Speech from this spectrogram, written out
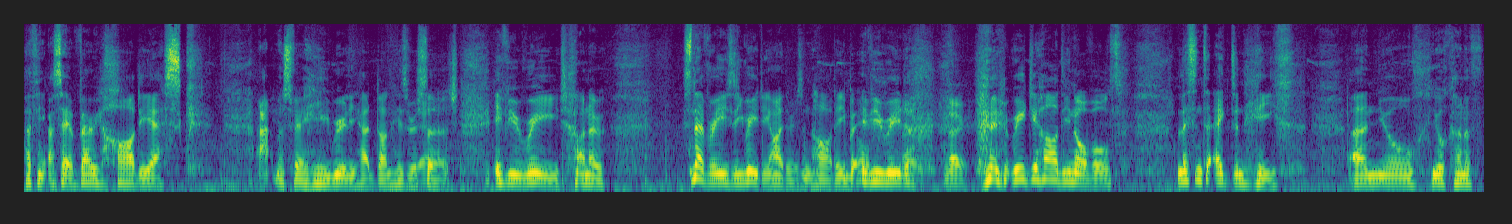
I think I say a very Hardy-esque atmosphere. He really had done his research. If you read, I know. It's never easy reading either, isn't Hardy? But if you oh, read no, no. read your Hardy novels, listen to Egdon Heath, and you'll you'll kind of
